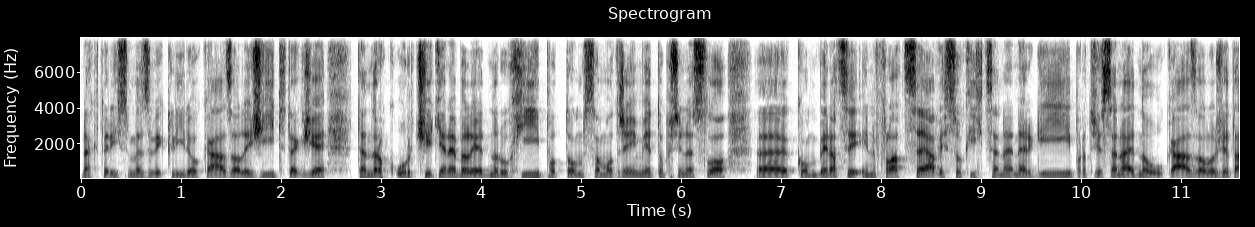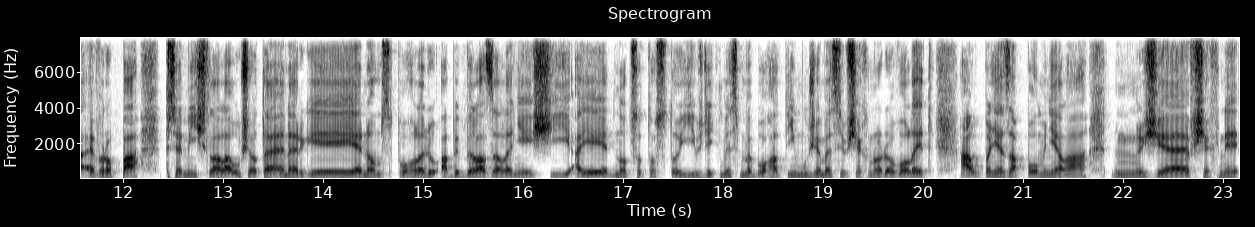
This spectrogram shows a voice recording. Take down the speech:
na který jsme zvyklí, dokázali dokázali žít, takže ten rok určitě nebyl jednoduchý, potom samozřejmě to přineslo eh, kombinaci inflace a vysokých cen energií, protože se najednou ukázalo, že ta Evropa přemýšlela už o té energii jenom z pohledu, aby byla zelenější a je jedno, co to stojí, vždyť my jsme bohatí, můžeme si všechno dovolit. A úplně zapomněla, mm, že všechny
